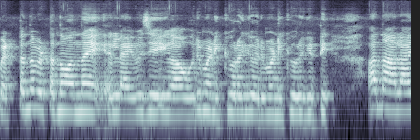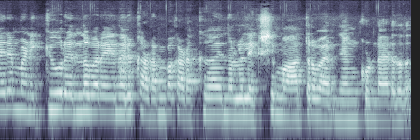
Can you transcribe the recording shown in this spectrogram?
പെട്ടെന്ന് പെട്ടെന്ന് വന്ന് ലൈവ് ചെയ്യുക ഒരു മണിക്കൂറെങ്കിൽ ഒരു മണിക്കൂർ കിട്ടി. ആ നാലായിരം മണിക്കൂർ എന്ന് പറയുന്ന ഒരു കടമ്പ കടക്കുക എന്നുള്ള ലക്ഷ്യം മാത്രമായിരുന്നു ഞങ്ങൾക്കുണ്ടായിരുന്നത്.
